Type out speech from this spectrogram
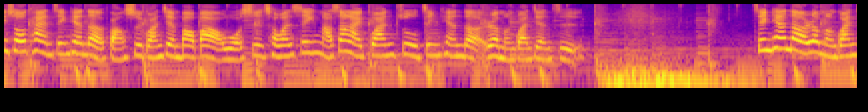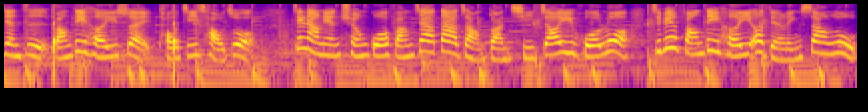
迎收看今天的房市关键报报，我是陈文心，马上来关注今天的热门关键字。今天的热门关键字：房地合一税、投机炒作。近两年全国房价大涨，短期交易活络，即便房地合一二点零上路，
